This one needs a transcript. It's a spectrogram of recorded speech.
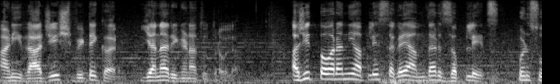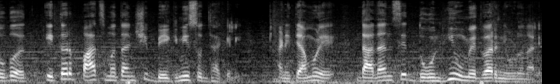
आणि राजेश विटेकर यांना रिंगणात उतरवलं. अजित पवारांनी आपले सगळे आमदार जपलेच पण सोबत इतर पाच मतांची बेगमी सुद्धा केली आणि त्यामुळे दादांचे दोन्ही उमेदवार निवडून आले.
